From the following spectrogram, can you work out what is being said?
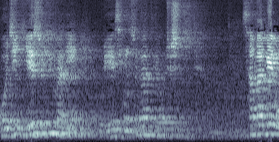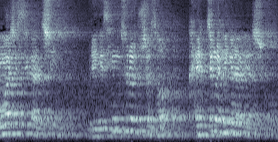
오직 예수님만이 우리의 생수가 되어 주십니다. 사막의 오아시스 같이 우리에게 생수를 주셔서 갈증을 해결하게 하시고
